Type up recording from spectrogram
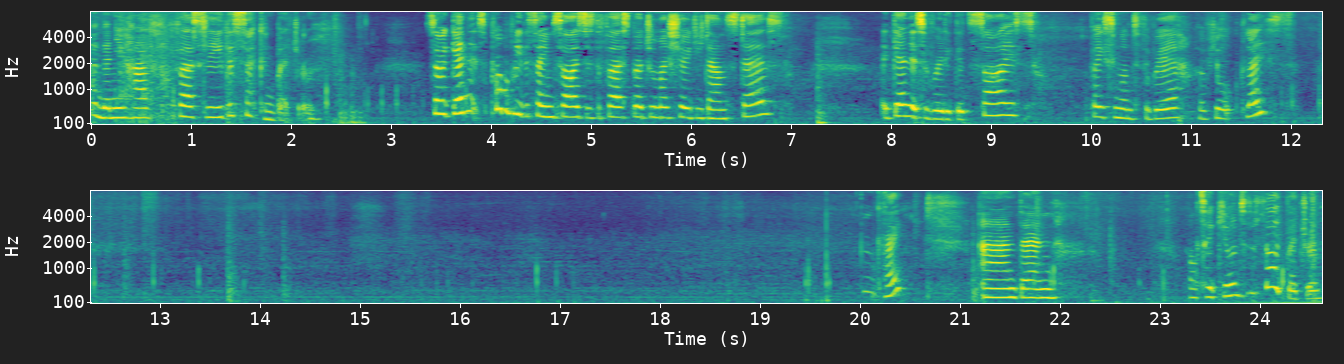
And then you have firstly the second bedroom. So again, it's probably the same size as the first bedroom I showed you downstairs. Again, it's a really good size, facing onto the rear of York Place. Okay, and then I'll take you onto the third bedroom.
